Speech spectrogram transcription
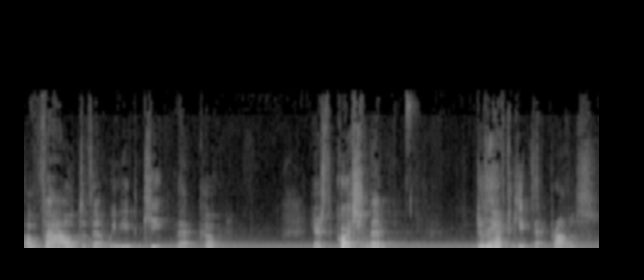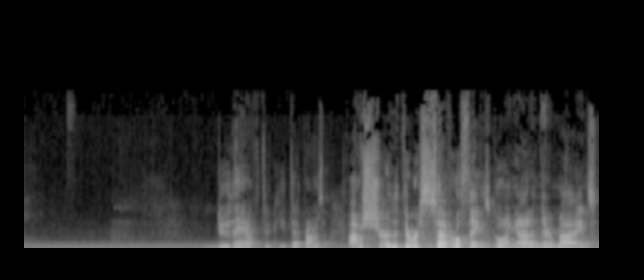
a vow to them. We need to keep that covenant. Here's the question then Do they have to keep that promise? Do they have to keep that promise? I'm sure that there were several things going on in their minds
